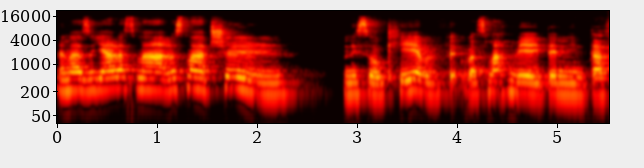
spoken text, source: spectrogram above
dann war er so, ja, lass mal, lass mal chillen. Und ich so, okay, aber was machen wir denn da,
